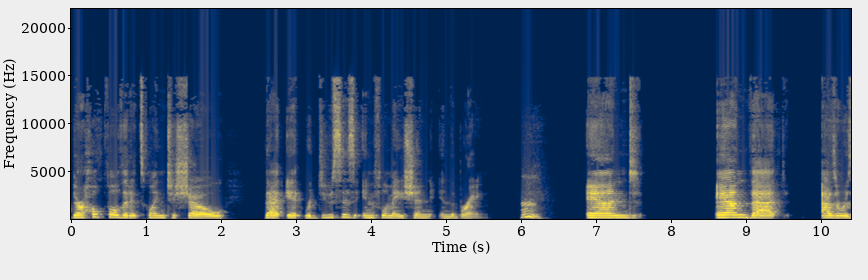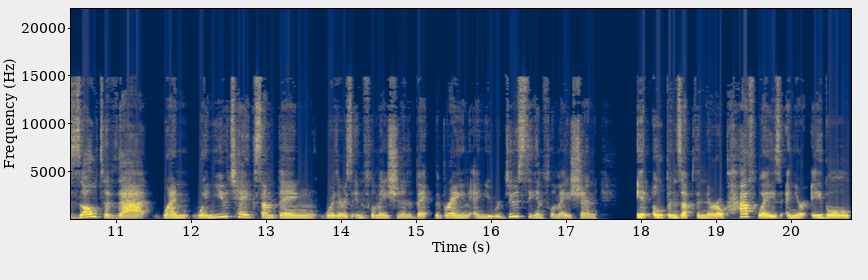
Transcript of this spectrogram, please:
they're hopeful that it's going to show that it reduces inflammation in the brain Hmm. and and that as a result of that when when you take something where there's inflammation in the, ba- the brain and you reduce the inflammation it opens up the neural pathways and you're able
